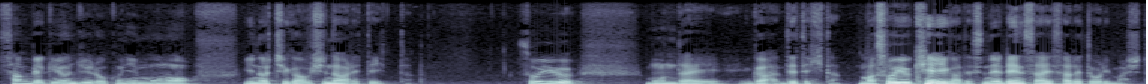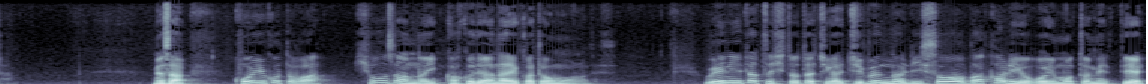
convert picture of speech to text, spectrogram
346人もの命が失われていったと。そういう問題が出てきた。まあそういう経緯がですね、連載されておりました。皆さん、こういうことは氷山の一角ではないかと思うのです。上に立つ人たちが自分の理想ばかりを追い求めて、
